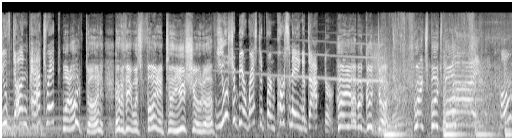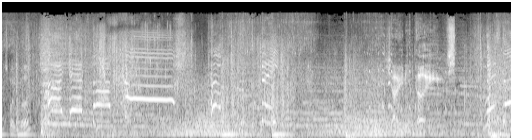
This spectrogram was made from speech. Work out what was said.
you've done, Patrick. What I've done, everything was fine until you showed up. You should be arrested for impersonating a doctor. Hey, I'm a good doctor. Right, SpongeBob? I, Huh? SpongeBob? I cannot stop. Help me, Shiny times. Mr.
